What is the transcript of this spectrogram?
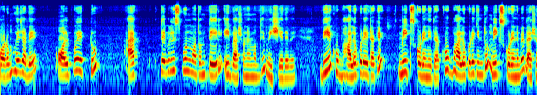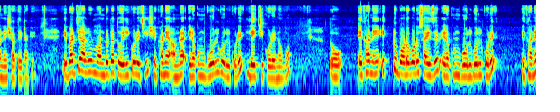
গরম হয়ে যাবে, অল্প একটু এক টেবিল স্পুন মতন তেল এই বেসনের মধ্যে মিশিয়ে দেবে। দিয়ে খুব ভালো করে এটাকে মিক্স করে নিতে হবে। খুব ভালো করে কিন্তু মিক্স করে নেবে বেসনের সাথে এটাকে। এবার যে আলুর মণ্ডটা তৈরি করেছি, সেখানে আমরা এরকম গোল গোল করে লেচি করে নেব। তো এখানে একটু বড় বড় সাইজের এরকম গোল গোল করে এখানে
